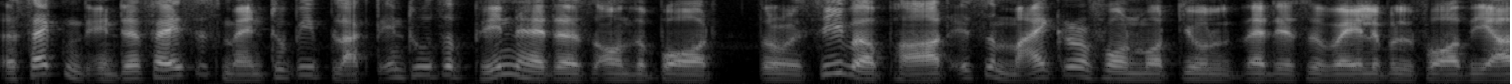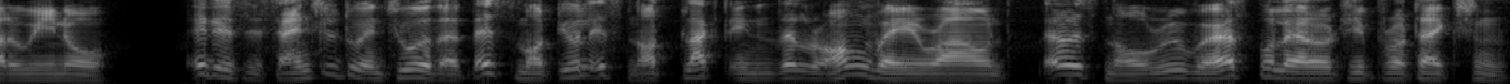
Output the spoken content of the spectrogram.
A second interface is meant to be plugged into the pin headers on the board, the receiver part is a microphone module that is available for the Arduino. It is essential to ensure that this module is not plugged in the wrong way round, there is no reverse polarity protection.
